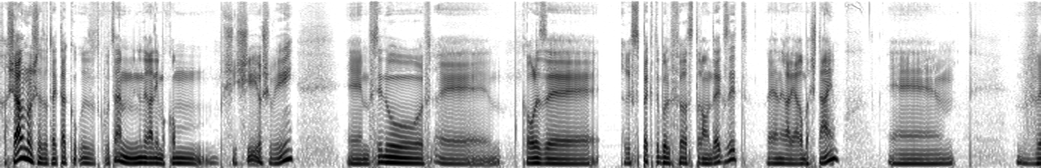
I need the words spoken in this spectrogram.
חשבנו שזאת הייתה, זאת קבוצה, נראה לי מקום שישי או שביעי. הם הפסידו, קראו לזה Respectable First Round Exit, זה היה נראה לי 4-2. ו...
